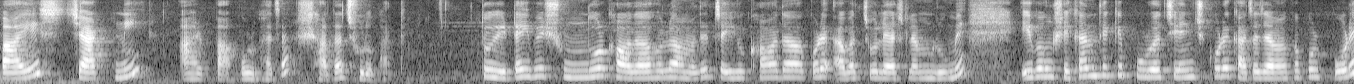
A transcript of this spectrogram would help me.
পায়েস, চাটনি, আর পাঁপড় ভাজা, সাদা ঝুড়ো ভাত। তো এটাই বেশ সুন্দর খাওয়া দাওয়া হলো আমাদের। যাই হোক খাওয়া দাওয়া করে আবার চলে আসলাম রুমে এবং সেখান থেকে পুরো চেঞ্জ করে কাঁচা জামা কাপড় পরে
